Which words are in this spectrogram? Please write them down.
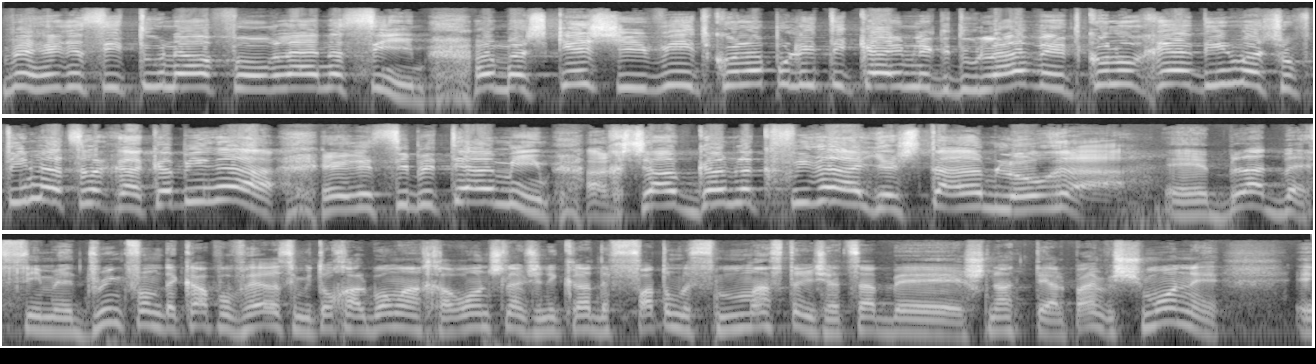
והרסי טונה אפור לאנסים. המשקה שהביא את כל הפוליטיקאים לגדולה ואת כל עורכי הדין והשופטים להצלחה כבירה. הרסי בטעמים, עכשיו גם לכפירה יש טעם לא רע. בלאדבאס עם אה, Drink from the Cup of Heresy מתוך האלבום האחרון שלהם שנקרא The Fatumless Mastery שיצא בשנת אה, 2008 אה,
